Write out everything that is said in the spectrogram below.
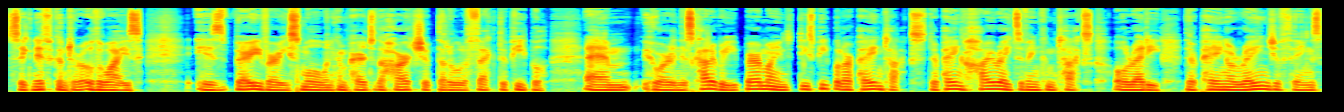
significant or otherwise, is very, very small when compared to the hardship that will affect the people um, who are in this category. Bear in mind, these people are paying tax. They're paying high rates of income tax already. They're paying a range of things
